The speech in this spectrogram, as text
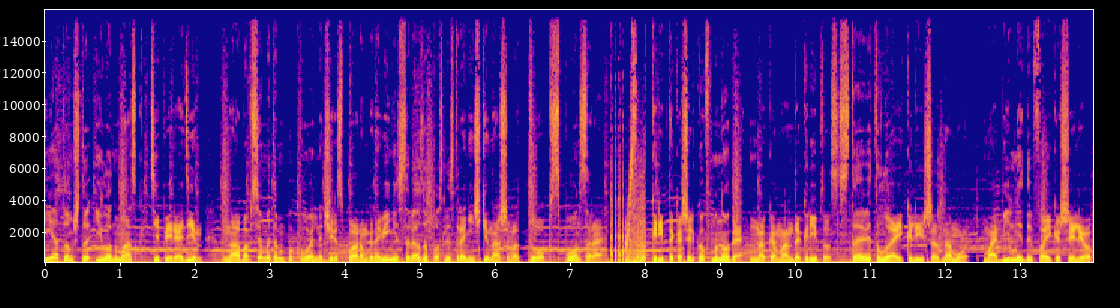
и о том, что Илон Маск теперь один. Но обо всем этом буквально через пару мгновений сразу после странички нашего топ-спонсора. Крипто-кошельков много, но команда Криптус ставит лайк лишь одному. Мобильный DeFi кошелек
